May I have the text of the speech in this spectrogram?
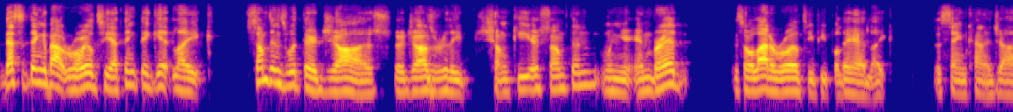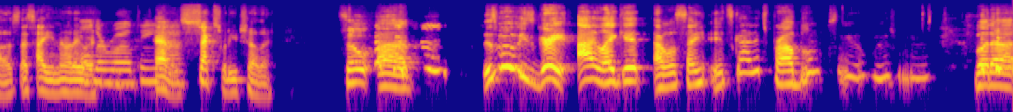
that's the thing about royalty. I think they get like something's with their jaws. Their jaws are really chunky or something when you're inbred. And so a lot of royalty people they had like the same kind of jaws. That's how you know they were royalty. having Yeah. sex with each other. So uh this movie's great. I like it. I will say it's got its problems, you know, but uh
